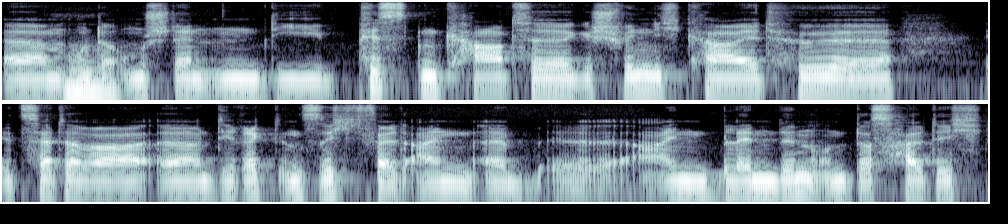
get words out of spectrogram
ähm, unter Umständen die Pistenkarte, Geschwindigkeit, Höhe etc. Äh, direkt ins Sichtfeld ein, einblenden. Und das halte ich,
